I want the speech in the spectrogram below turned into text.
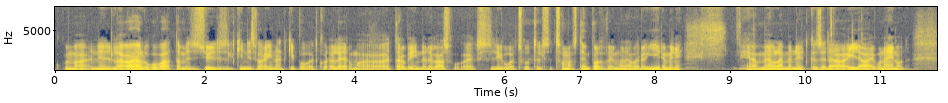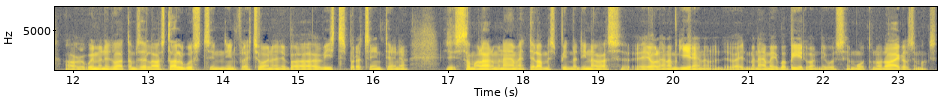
kui me nii-öelda ajalugu vaatame, siis üldiselt kinnisvarahinnad kipuvad korreleeruma tarbijahindade kasvuga, ehk siis liiguvad suhteliselt samas tempos või mõnevõrra kiiremini ja me oleme nüüd ka seda hiljaaegu näinud. aga kui me nüüd vaatame selle aasta algust, siin inflatsioon on juba viisteist protsenti, on ju, siis samal ajal me näeme, et elamispindade hinnakasv ei ole enam kiirenenud, vaid me näeme juba piirkondi, kus see on muutunud aeglasemaks.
